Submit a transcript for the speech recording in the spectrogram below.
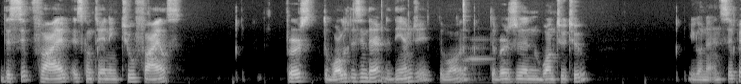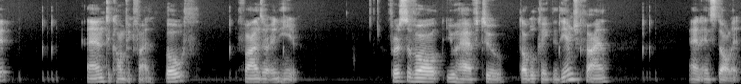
The zip file is containing two files. First, the wallet is in there, the DMG, the wallet, the version 122. You're gonna unzip it and the config file. Both files are in here. First of all, you have to double click the DMG file and install it.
